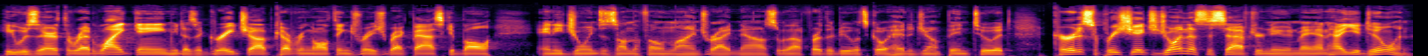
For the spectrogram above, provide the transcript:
He was there at the red white game. He does a great job covering all things Razorback basketball, and he joins us on the phone lines right now. So without further ado, let's go ahead and jump into it. Curtis, appreciate you joining us this afternoon, man. How you doing?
